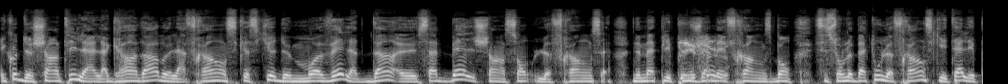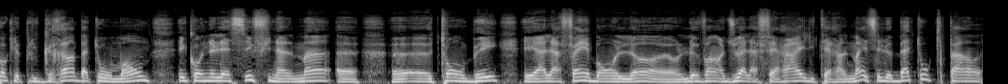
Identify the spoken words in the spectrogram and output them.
Écoute, de chanter la, la grandeur de la France, qu'est-ce qu'il y a de mauvais là-dedans? Euh, sa belle chanson, Le France, ne m'appelez plus jamais sûr. France. Bon, c'est sur le bateau Le France, qui était à l'époque le plus grand bateau au monde et qu'on a laissé finalement euh, euh, tomber. Et à la fin, bon, là, on l'a vendu à la ferraille, littéralement. Et c'est le bateau qui parle.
